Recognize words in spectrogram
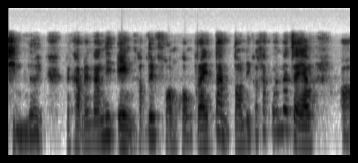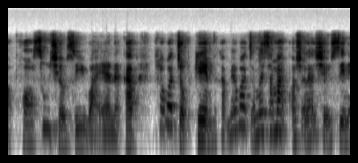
ถิ่นเลยนะครับดังนั้นนี่เองครับด้วยฟอร์มของไบรตันตอนนี้ก็คาดว่าน่าจะยังอพอสู้เชลซีไหวนะครับคาดว่าจบเกมนะครับแม้ว่าจะไม่สามารถเอาชนะเชลซีใน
